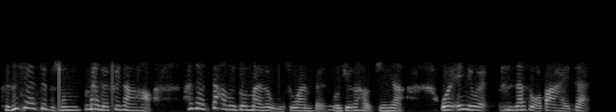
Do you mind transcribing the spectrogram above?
可是现在这本书卖得非常好，他在大陆都卖了五十万本，我觉得好惊讶。我 anyway 那时候我爸还在，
